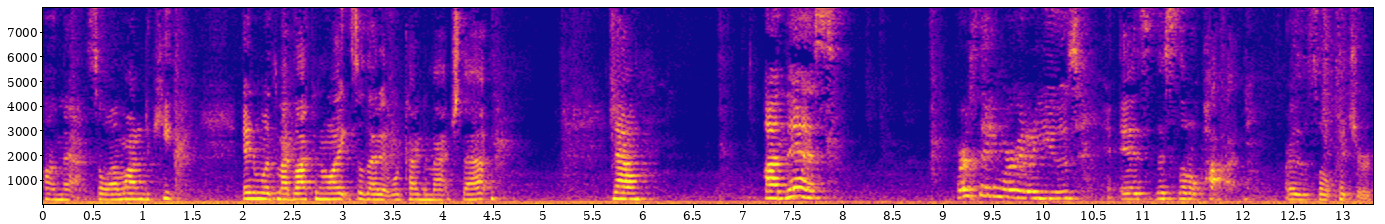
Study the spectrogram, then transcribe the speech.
on that. So I wanted to keep in with my black and white so that it would kind of match that. Now, on this, first thing we're gonna use is this little pot, or this little pitcher.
